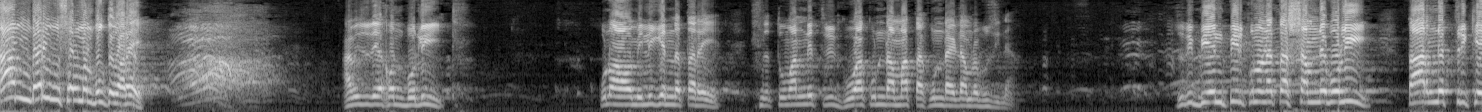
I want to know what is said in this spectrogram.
নামদারি মুসলমান বলতে পারে? আমি যদি এখন বলি, কোন আওয়ামী লীগের নেতারে যে তোমার নেত্রীর গুয়া কুন্ডা মাথা কুন্ডা এটা আমরা বুঝি না। যদি বিএনপির কোন নেতার সামনে বলি, তার নেত্রীকে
